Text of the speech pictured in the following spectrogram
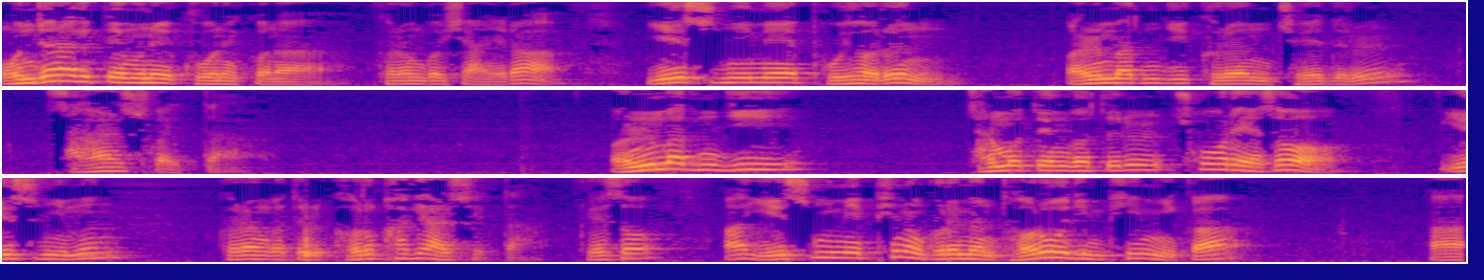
온전하기 때문에 구원했거나 그런 것이 아니라 예수님의 보혈은 얼마든지 그런 죄들을 사할 수가 있다. 얼마든지 잘못된 것들을 초월해서 예수님은 그런 것들을 거룩하게 할 수 있다. 그래서 아 예수님의 피는 그러면 더러워진 피입니까? 아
